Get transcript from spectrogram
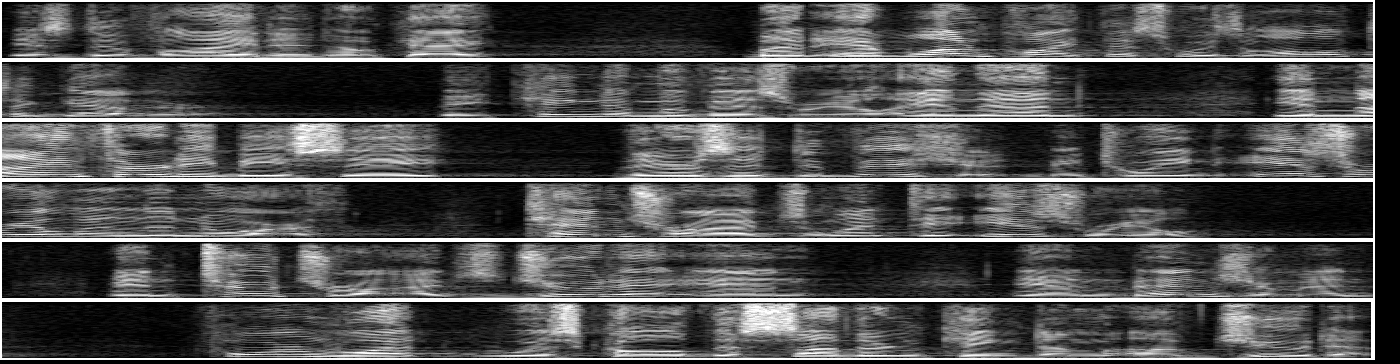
is divided, okay? But at one point, this was all together, the kingdom of Israel, and then in 930 BC, there's a division between Israel in the north. Ten tribes went to Israel, and two tribes, Judah and, and Benjamin, formed what was called the southern kingdom of Judah.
